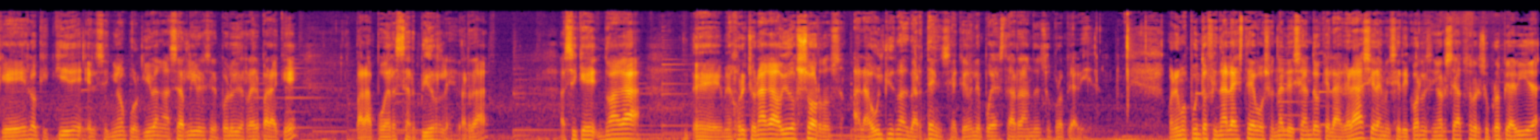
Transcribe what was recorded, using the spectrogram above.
que es lo que quiere el Señor, porque iban a ser libres el pueblo de Israel. ¿Para qué? Para poder servirle, ¿verdad? Así que no haga, eh, mejor dicho, no haga oídos sordos a la última advertencia que Dios le pueda estar dando en su propia vida. Ponemos punto final a este devocional deseando que la gracia y la misericordia del Señor sea sobre su propia vida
